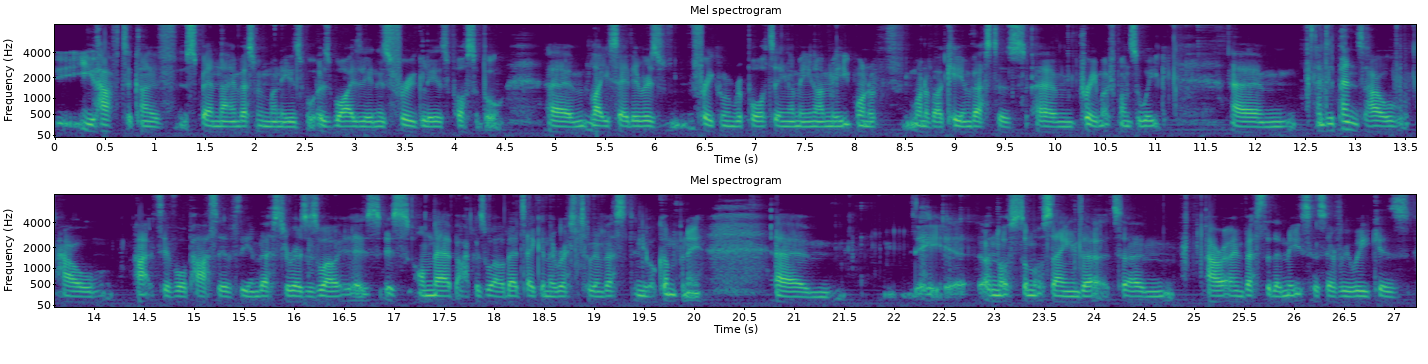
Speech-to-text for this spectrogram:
you have to kind of spend that investment money as, as wisely and as frugally as possible. Um, like you say, there is frequent reporting. I mean, I meet one of one of our key investors um, pretty much once a week, um, and it depends how how active or passive the investor is as well. It's, it's on their back as well. They're taking the risk to invest in your company. Um, he, I'm not. I'm not saying that um, our investor that meets us every week is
